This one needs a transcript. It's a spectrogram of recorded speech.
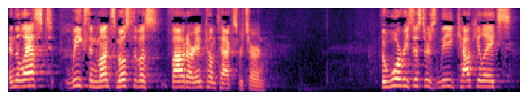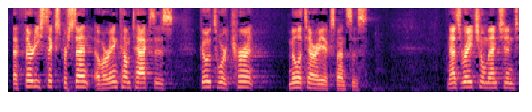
In the last weeks and months, most of us filed our income tax return. The War Resisters League calculates that 36% of our income taxes go toward current military expenses. And as Rachel mentioned,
